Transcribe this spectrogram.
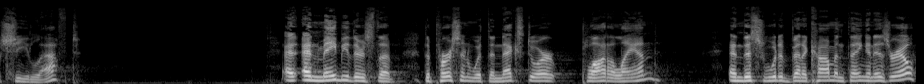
she left. And, and maybe there's the, the person with the next door plot of land and this would have been a common thing in Israel.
